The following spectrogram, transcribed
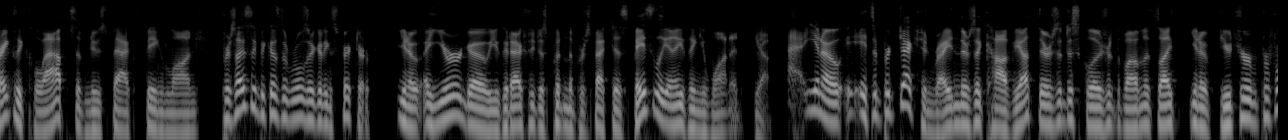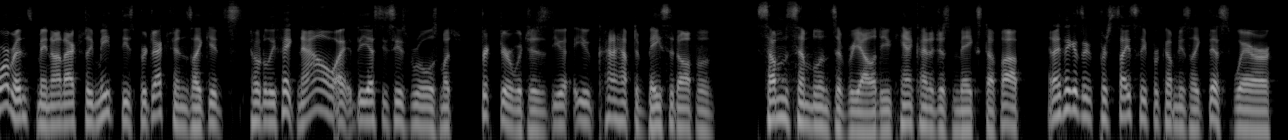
frankly, collapse of new SPACs being launched, precisely because the rules are getting stricter. You know, a year ago, you could actually just put in the prospectus basically anything you wanted. Yeah. Uh, you know, it's a projection, right? And there's a caveat. There's a disclosure at the bottom that's like, you know, future performance may not actually meet these projections. Like it's totally fake. Now, I, the SEC's rule is much stricter, which is you, you kind of have to base it off of some semblance of reality. You can't kind of just make stuff up. And I think it's precisely for companies like this where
